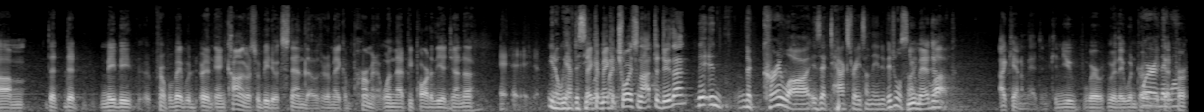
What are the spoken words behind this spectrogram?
um, that that maybe Trump would make would in, in Congress would be to extend those or to make them permanent. Wouldn't that be part of the agenda? You know, we have to see. They could what- make a choice not to do that. The, the current law is that tax rates on the individual side you go up. I can't imagine. Can you where where they wouldn't try Where to make they that won't?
